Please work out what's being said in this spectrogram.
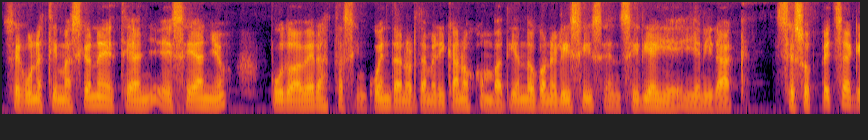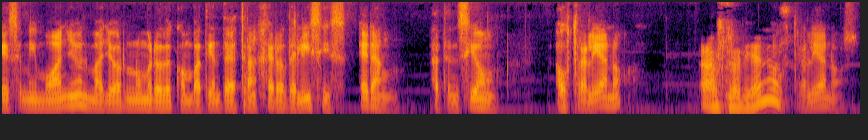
Según estimaciones, este año, ese año pudo haber hasta 50 norteamericanos combatiendo con el ISIS en Siria y en Irak. Se sospecha que ese mismo año el mayor número de combatientes extranjeros del ISIS eran, atención, australianos. ¿Australianos? Australianos.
